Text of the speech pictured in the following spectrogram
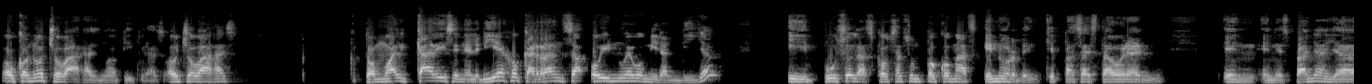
o con ocho bajas, no títulas, ocho bajas, tomó al Cádiz en el viejo Carranza, hoy nuevo Mirandilla, y puso las cosas un poco más en orden. ¿Qué pasa a esta hora en, en, España? Ya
